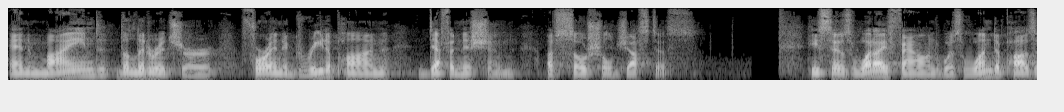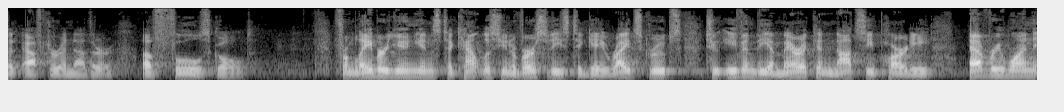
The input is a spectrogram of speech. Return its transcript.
and mined the literature for an agreed upon definition of social justice. He says, What I found was one deposit after another of fool's gold from labor unions to countless universities to gay rights groups to even the American Nazi Party, everyone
